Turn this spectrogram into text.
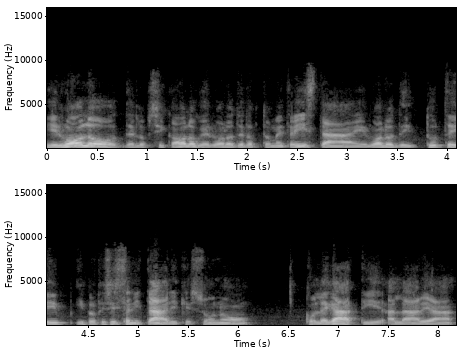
Il ruolo dello psicologo, il ruolo dell'optometrista, il ruolo di tutti i, i professionisti sanitari che sono collegati all'area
